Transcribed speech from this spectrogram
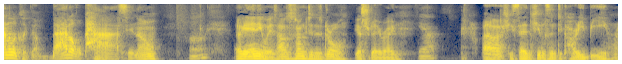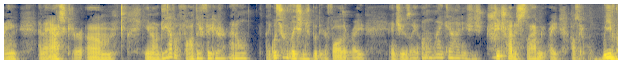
kind of look like the battle pass, you know? Huh? Okay, anyways, I was talking to this girl yesterday, right? Yeah. Uh, she said she listened to Cardi B, right? And I asked her, um, you know, do you have a father figure at all? Like, what's your relationship with your father, right? And she was like, oh my god, and she, she tried to slap me, right? I was like, we've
